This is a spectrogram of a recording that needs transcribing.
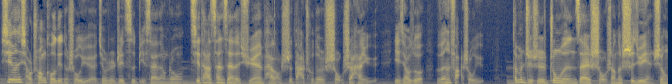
新闻小窗口里的手语，就是这次比赛当中其他参赛的学院派老师打出的手势汉语，也叫做文法手语。他们只是中文在手上的视觉衍生，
